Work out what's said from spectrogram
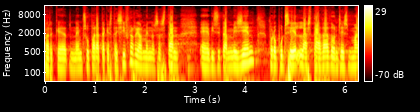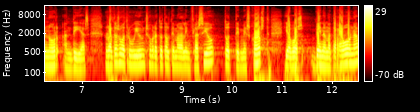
perquè hem superat aquesta xifra, realment ens estan eh, visitant més gent, però potser l'estada doncs, és menor en dies. Nosaltres ho atribuïm sobretot al tema de la inflació, tot té més cost, llavors venen a Tarragona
